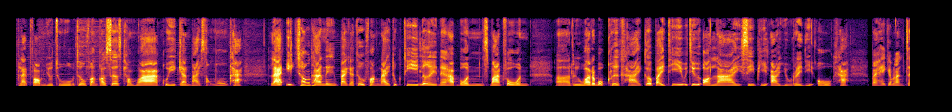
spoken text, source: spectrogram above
แพลตฟอร์ม YouTube ท่านผู้ฟังก็ search คำว่าคุยกันบ่าย 2 โมงค่ะและอีกช่องทางหนึ่งไปกับท่านผู้ฟังได้ทุกที่เลยนะคะบนสมาร์ทโฟน หรือว่าระบบเครือข่ายก็ไปที่วิทยุออนไลน์ CPRU Radio ค่ะ ไปให้กำลังใจ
